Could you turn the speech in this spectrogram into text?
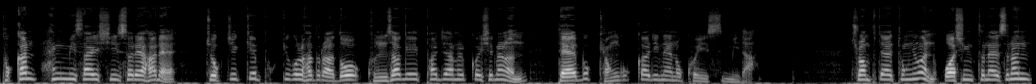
북한 핵미사일 시설에 한해 족짓게 폭격을 하더라도 군사 개입하지 않을 것이라는 대북 경고까지 내놓고 있습니다. 트럼프 대통령은 워싱턴에서는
